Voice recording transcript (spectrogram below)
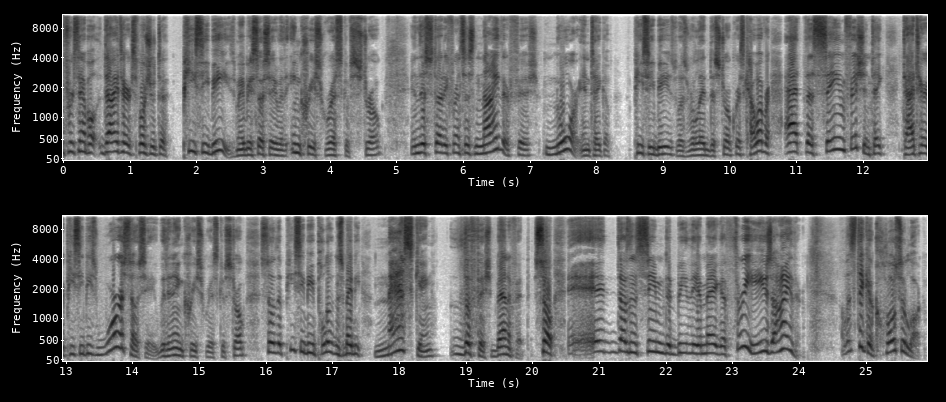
For example, dietary exposure to PCBs may be associated with increased risk of stroke. In this study, for instance, neither fish nor intake of PCBs was related to stroke risk. However, at the same fish intake, dietary PCBs were associated with an increased risk of stroke, so the PCB pollutants may be masking the fish benefit. So it doesn't seem to be the omega-3s either. Let's take a closer look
